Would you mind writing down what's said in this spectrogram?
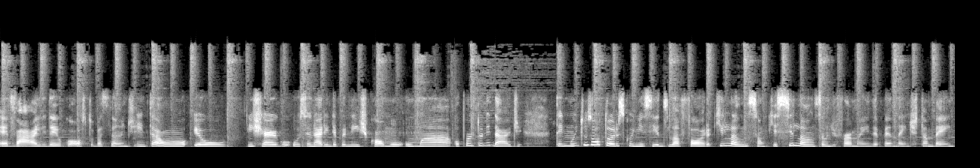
é válida, eu gosto bastante. Então eu enxergo o cenário independente como uma oportunidade. Tem muitos autores conhecidos lá fora que lançam, que se lançam de forma independente também.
